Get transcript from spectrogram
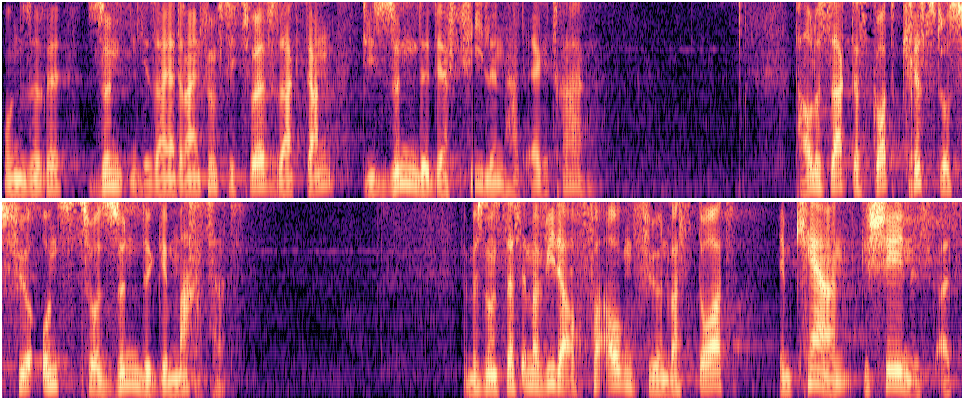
unsere Sünden. Jesaja 53, 12 sagt dann, die Sünde der vielen hat er getragen. Paulus sagt, dass Gott Christus für uns zur Sünde gemacht hat. Wir müssen uns das immer wieder auch vor Augen führen, was dort im Kern geschehen ist, als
